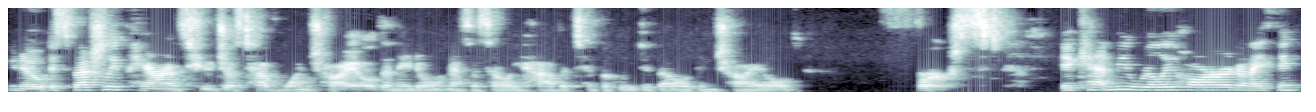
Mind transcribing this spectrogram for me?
you know, especially parents who just have one child and they don't necessarily have a typically developing child first. It can be really hard. And I think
